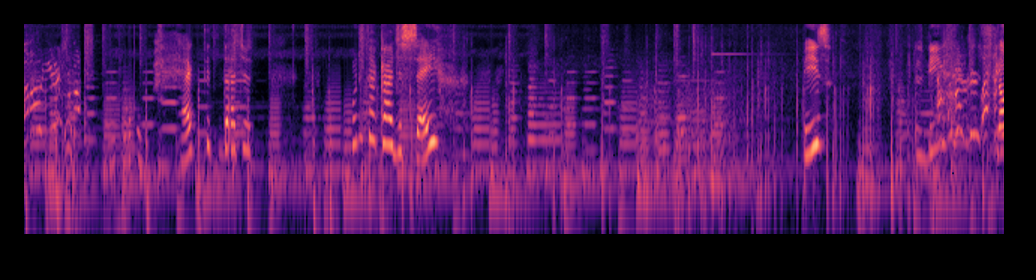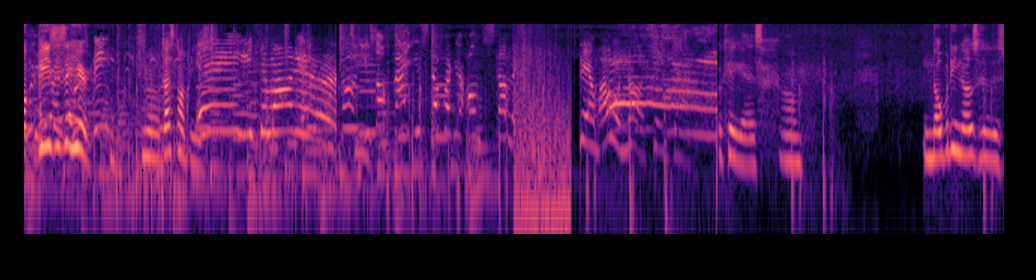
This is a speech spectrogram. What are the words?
Heck, did that just? What did that guy just say? Bees? Is bees here? No, bees isn't here. No, that's not bees. Hey, it's your mother. Oh, you so fat, you stuff on your own stomach. Damn, I will not take that. Okay, guys. Um, nobody knows who this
